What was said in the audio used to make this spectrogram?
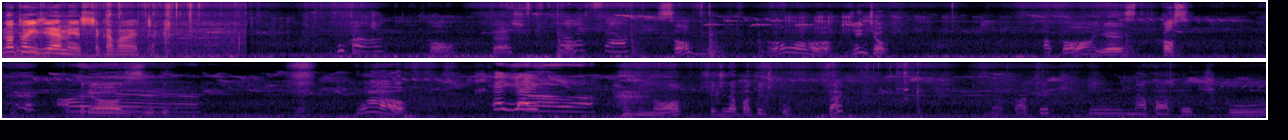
No to idziemy jeszcze kawałeczek. Puchacz. O, też? No. Sowy. O, dzięcioł. A to jest kos. Drozyd. Wow. No, siedzi na patyczku, tak? Na patyczku, na patyczku.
